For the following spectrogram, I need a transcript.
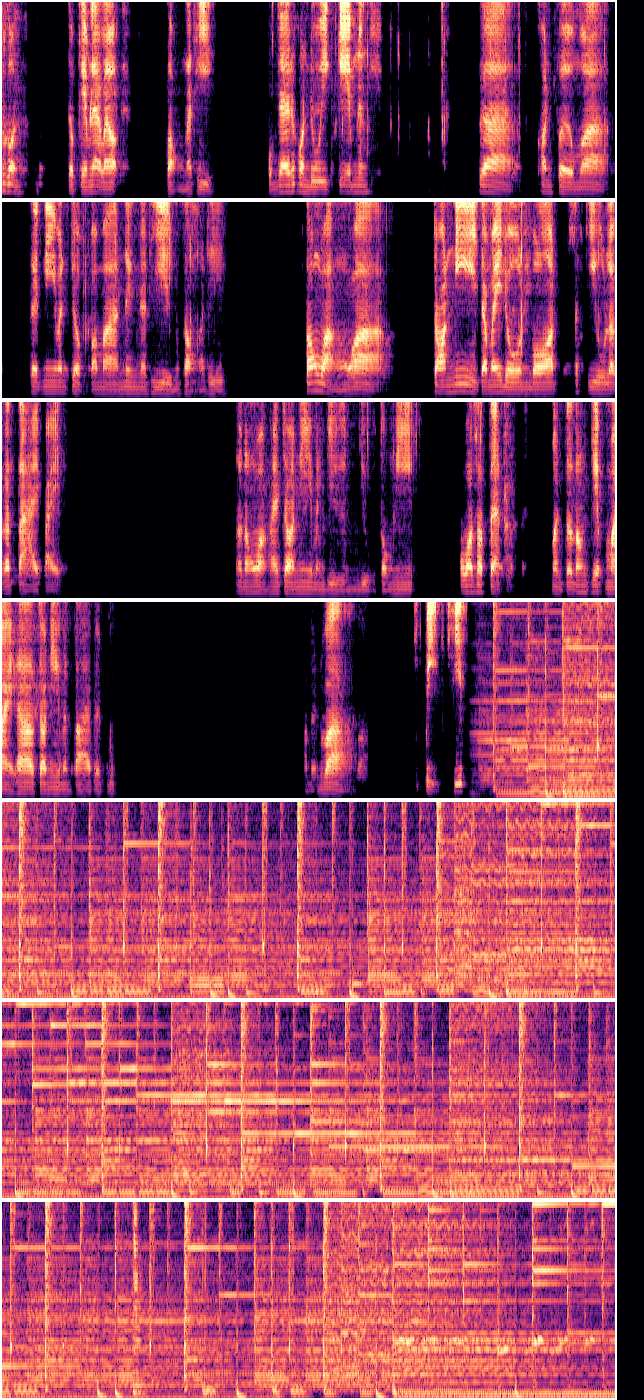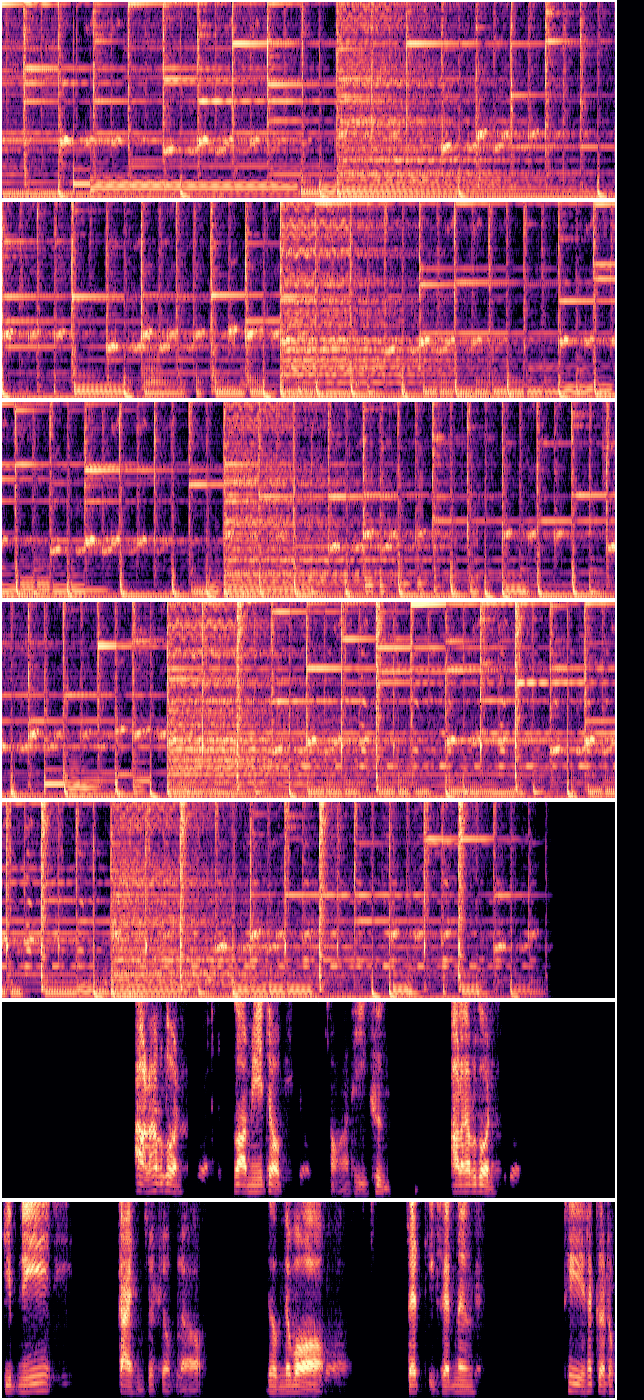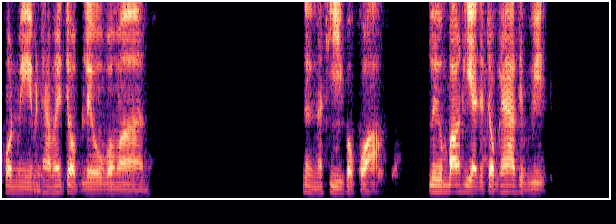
ทุกคน จบเกมแรกแล้วสองนาที ผมจะให้ทุกคนดูอีกเกมหนึ่งเพื่อคอนเฟิร์มว่าเซตนี้มันจบประมาณหนึ่งนาทีถึงสองนาที ต้องหวังว่าจอห์นนี่จะไม่โดนบอสสกิลแล้วก็ตายไป เราต้องหวังให้จอห์นนี่มันยืนอยู่ตรงนี้ เพราะว่าสแตทมันจะต้องเก็บใหม่ถ้าจอห์นนี่มันตายไปปุ๊บเป็นว่าสปีดคลิป เอาแล้วครับทุกคน รอบนี้จบสองนาทีครึ่ง เอาแล้วครับทุกคน คลิปนี้ใกล้ถึงจุดจบแล้ว เดี๋ยวผมจะบอกเซตอีกเซตหนึ่งที่ถ้าเกิดทุกคนมีมันทำให้จบเร็วประมาณหนึ่งนาทีกว่าๆหรือบางทีอาจจะจบแค่ห้าสิบวิ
